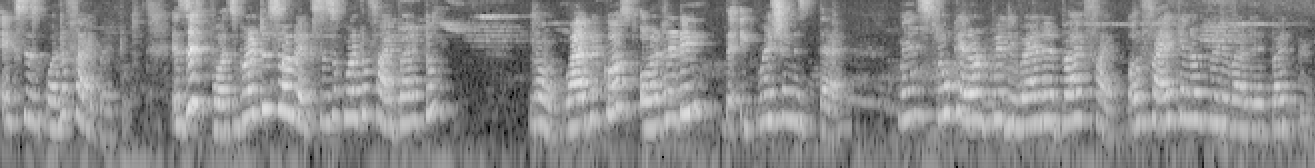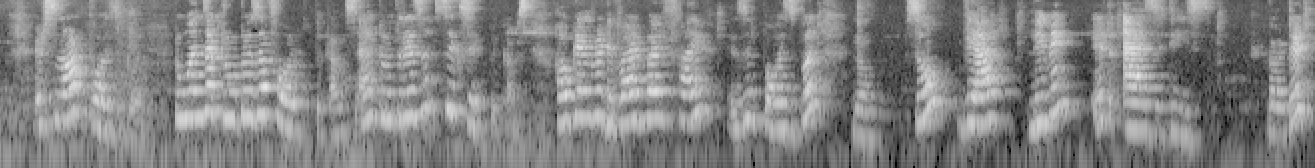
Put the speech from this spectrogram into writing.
x is equal to 5 by 2. Is it possible to solve x is equal to 5 by 2? No. Why? Because already the equation is there. Means 2 cannot be divided by 5 or 5 cannot be divided by 2. It's not possible. 2 ones are 2 twos are 4 it becomes and 2 threes are 6 it becomes. How can we divide by 5? Is it possible? No. So we are leaving it as it is. Got it?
